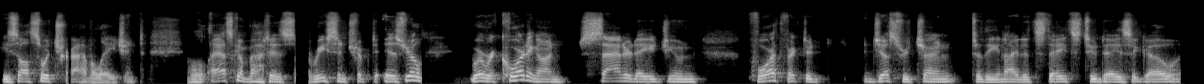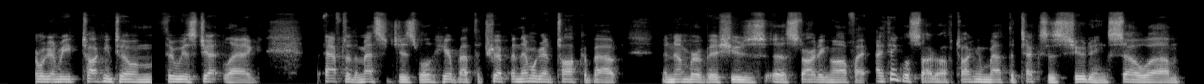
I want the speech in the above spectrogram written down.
He's also a travel agent. We'll ask him about his recent trip to Israel. We're recording on Saturday, June 4th. Victor just returned to the United States two days ago. We're going to be talking to him through his jet lag. After the messages, we'll hear about the trip, and then we're going to talk about a number of issues. Uh, starting off, I, I, think we'll start off talking about the Texas shooting. So, um,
